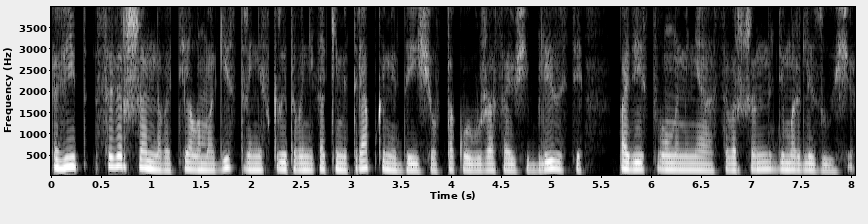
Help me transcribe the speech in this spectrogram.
Вид совершенного тела магистра, не скрытого никакими тряпками, да еще в такой ужасающей близости, подействовал на меня совершенно деморализующе.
